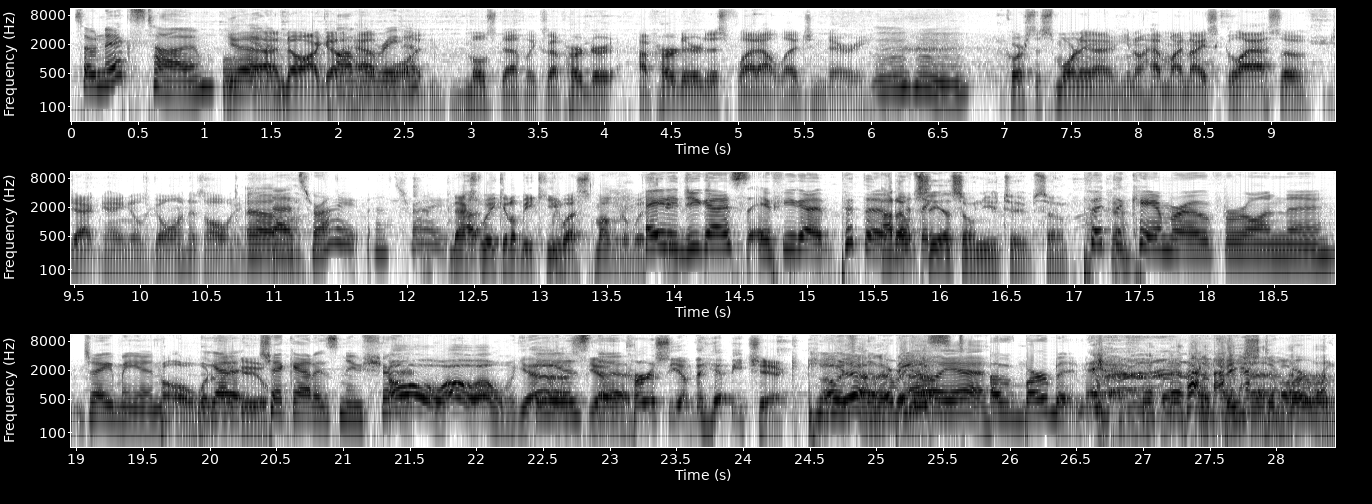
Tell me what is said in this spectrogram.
so next time, we'll yeah, no, I gotta have one most definitely because I've heard they're I've heard they're just flat out legendary. Mm-hmm. Of course, this morning I you know have my nice glass of Jack Daniels going as always. That's right. That's right. Next week it'll be Key West Smuggler with Hey, did you guys? If you guys put the I don't put the, see us on YouTube, so put the camera over on uh, Jamie and Uh-oh, what you did I gotta do? check out his new shirt. Oh, oh, oh, yes, is yeah. the- Courtesy of the hippie chick. He Oh, is yeah, the there we beast go. Oh, yeah. of bourbon. the beast of bourbon.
